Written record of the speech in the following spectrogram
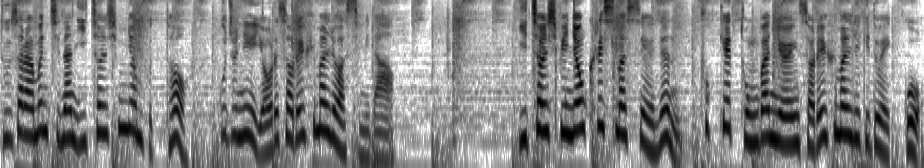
두 사람은 지난 2010년부터 꾸준히 열애설에 휘말려 왔습니다. 2012년 크리스마스에는 푸켓 동반 여행설에 휘말리기도 했고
